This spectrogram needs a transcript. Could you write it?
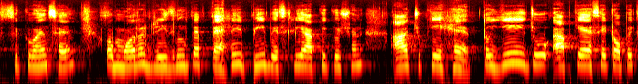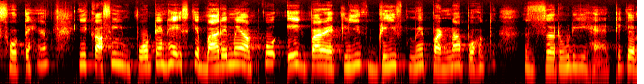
सिक्वेंस है, और मॉरल रीजनिंग पे पहले भी बेसिकली आपके क्वेश्चन आ चुके हैं। तो ये जो आपके ऐसे टॉपिक्स होते हैं, ये काफ़ी इम्पोर्टेंट है। इसके बारे में आपको एक बार एटलीस्ट ब्रीफ में पढ़ना बहुत ज़रूरी है, ठीक है?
